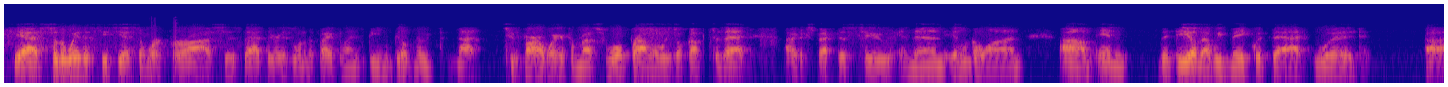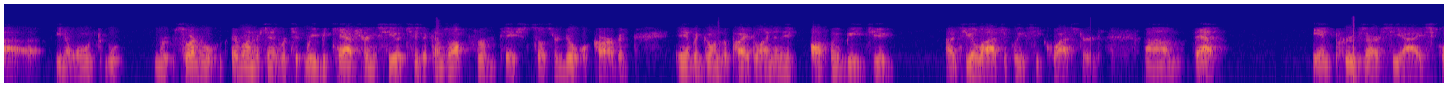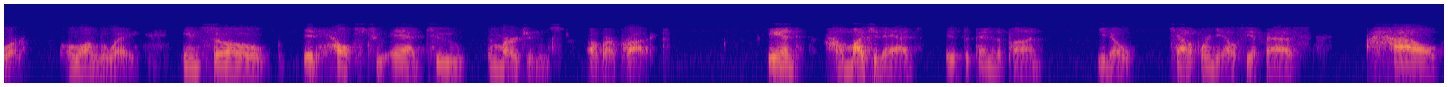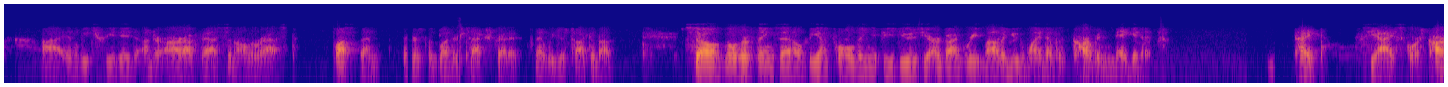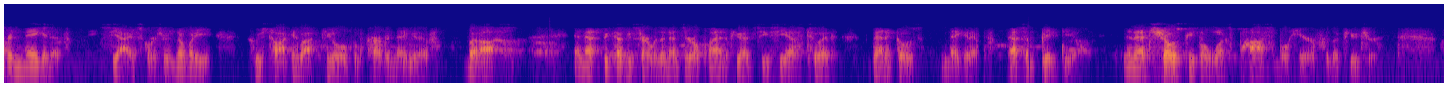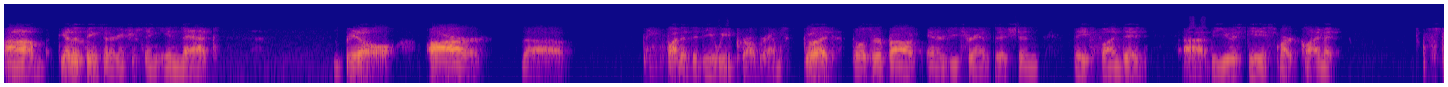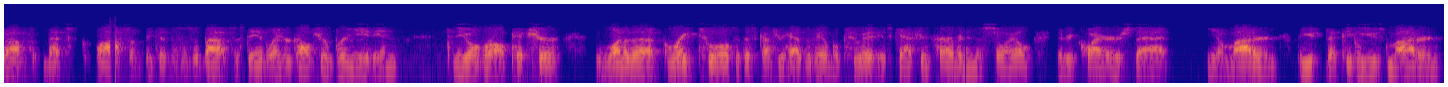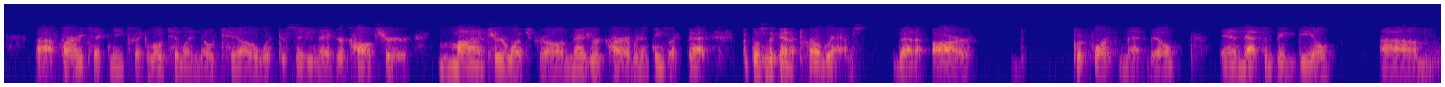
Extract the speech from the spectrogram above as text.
Yeah. So the way the CCS will work for us is that there is one of the pipelines being built not too far away from us. We'll probably hook up to that. I would expect us to, and then it'll go on. Um and the deal that we'd make with that would, you know, so everyone understands we'd be capturing CO2 that comes off fermentation, so it's renewable carbon, and it would go into the pipeline, and it'd ultimately be Uh, geologically sequestered. Um, that improves our CI score along the way. And so it helps to add to the margins of our product. And how much it adds is dependent upon, you know, California LCFS, how uh, it'll be treated under RFS and all the rest. Plus then there's the Blender's Tax Credit that we just talked about. So those are things that'll be unfolding. If you use the Argonne GREET model, you'd wind up with carbon negative type CI scores. Carbon negative CI scores. There's nobody who's talking about fuels with carbon negative but us. And that's because we start with a net zero plan. If you add CCS to it, then it goes negative. That's a big deal. And that shows people what's possible here for the future. Um, the other things that are interesting in that bill are they funded the DOE programs. Good. Those are about energy transition. They funded the USDA Smart Climate stuff. That's awesome because this is about sustainable agriculture, bringing it in to the overall picture. One of the great tools that this country has available to it is capturing carbon in the soil. It requires that, you know, modern that people use modern uh, farming techniques like low-till and no-till with precision agriculture, monitor what's grown, measure carbon and things like that. But those are the kind of programs that are put forth in that bill, and that's a big deal. Um,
